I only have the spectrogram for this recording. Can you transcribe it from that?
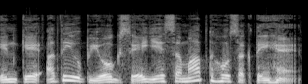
इनके अति उपयोग से ये समाप्त हो सकते हैं।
